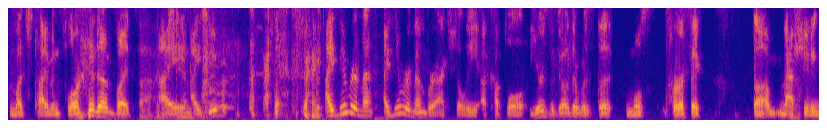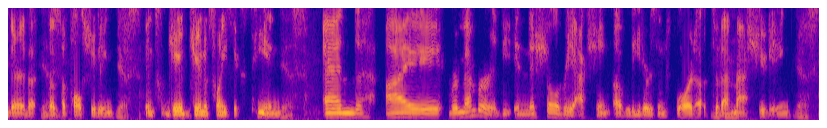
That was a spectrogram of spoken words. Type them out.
much time in Florida, but Ah, I I do Sorry. I do remember I do remember actually a couple years ago there was the most horrific um, mass Yeah. shooting there, the, Yes. the the pulse shooting Yes. in t- June June of 2016, Yes. and I remember the initial reaction of leaders in Florida to that Mhm. mass shooting Yes.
